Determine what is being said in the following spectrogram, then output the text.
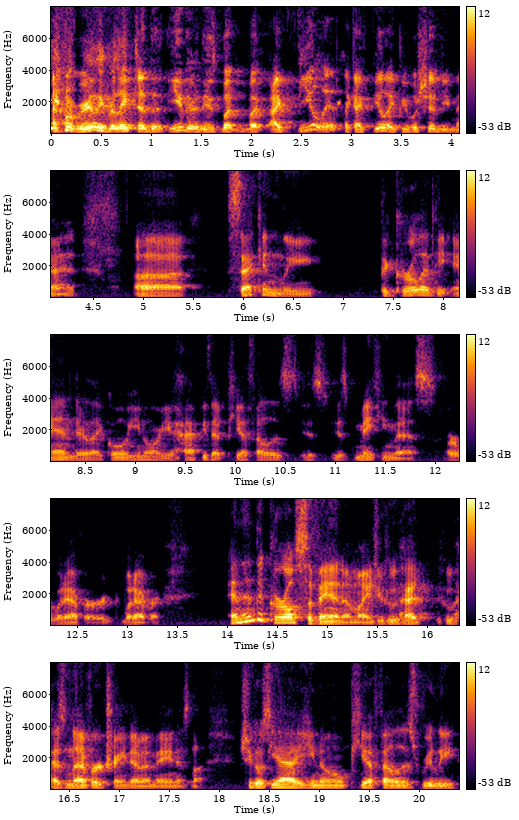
i don't really relate to the, either of these but but i feel it. Like i feel like people should be mad. Uh secondly the girl at the end they're like oh you know are you happy that pfl is is is making this or whatever or whatever? And then the girl Savannah, mind you, who had who has never trained MMA and is not, she goes, yeah, you know, PFL is really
